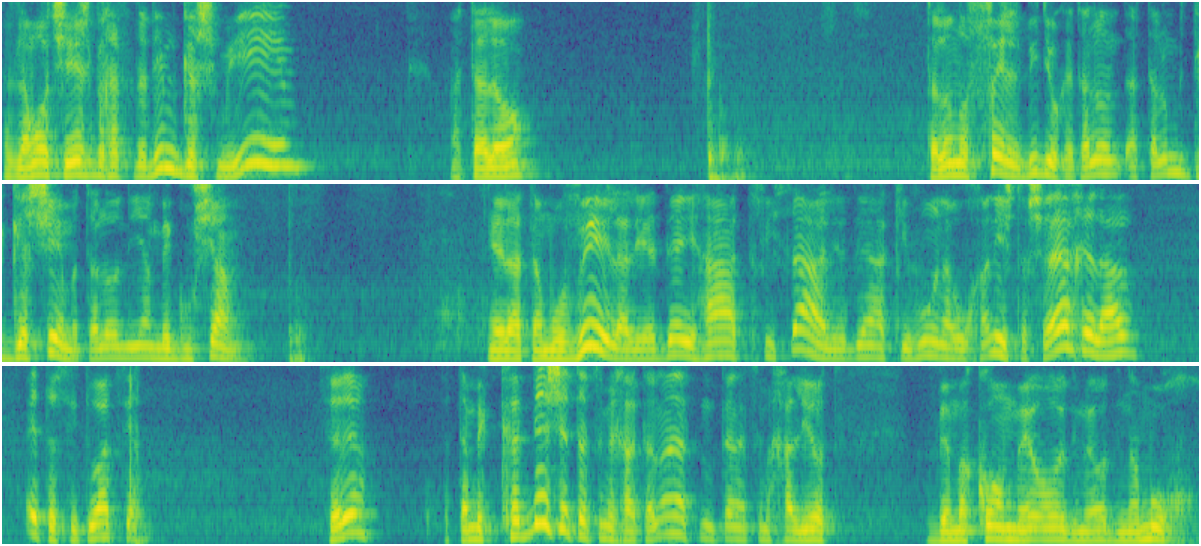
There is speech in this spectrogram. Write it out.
אז למרות שיש בך צדדים גשמיים, אתה לא, אתה לא נופל בדיוק, אתה לא, אתה לא מתגשם, אתה לא נהיה מגושם. אלא אתה מוביל על ידי התפיסה, על ידי הכיוון הרוחני שאתה שייך אליו, את הסיטואציה. בסדר? אתה מקדש את עצמך, אתה לא נותן לעצמך להיות במקום מאוד מאוד נמוך,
